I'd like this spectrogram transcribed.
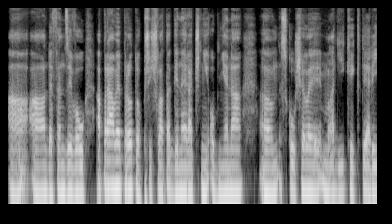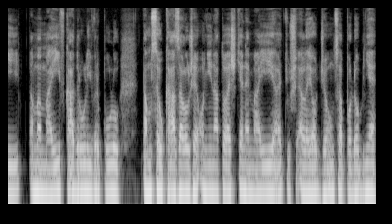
a, a defenzivou. A právě proto přišla ta generační obměna. Um, zkoušeli mladíky, který tam mají v kádru Liverpoolu, tam se ukázalo, že oni na to ještě nemají, ať už Elliot Jones a podobně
